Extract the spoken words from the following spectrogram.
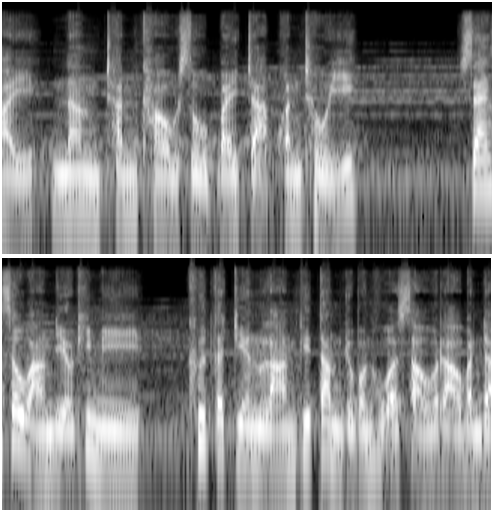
ายนั่งชันเข่าสู่ใบจากควันฉุย แสงสว่างเดียวที่มี คือตะเกียงลานที่ตั้งอยู่บนหัวเสาราวบันได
